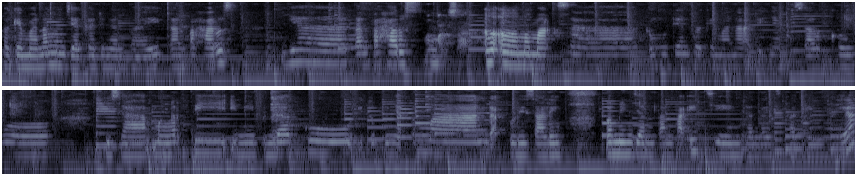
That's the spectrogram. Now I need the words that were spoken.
bagaimana menjaga dengan baik tanpa harus ya tanpa harus memaksa. Eh, eh, memaksa. Kemudian bagaimana adiknya bisa legowo bisa mengerti ini bendaku itu punya teman nggak boleh saling meminjam tanpa izin dan lain sebagainya ya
